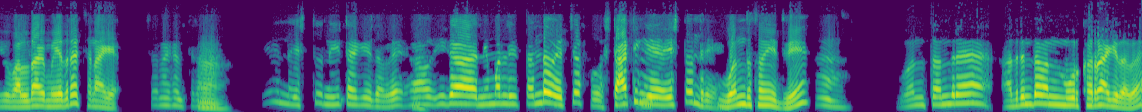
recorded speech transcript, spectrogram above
ಇವು ಹೊಲ್ದಾಗ ಮೇಯ್ದ್ರೆ ಚೆನ್ನಾಗಿ. ಏನ್ ಎಷ್ಟು ನೀಟಾಗಿ ಇದಾವೆ? ಈಗ ನಿಮ್ಮಲ್ಲಿ ತಂದ ಎಚ್ ಎಫ್ ಸ್ಟಾರ್ಟಿಂಗ್ ಎಷ್ಟಂದ್ರೆ ಒಂದು ತಂದಿದ್ವಿ. ಒಂದ್ ತಂದ್ರೆ ಅದರಿಂದ ಒಂದ್ ಮೂರ್ ಕರ ಆಗಿದಾವೆ.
